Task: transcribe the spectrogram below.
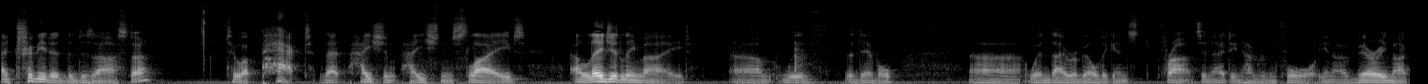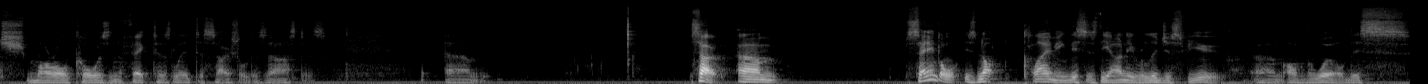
attributed the disaster to a pact that Haitian, Haitian slaves allegedly made um, with the devil uh, when they rebelled against France in 1804. You know, very much moral cause and effect has led to social disasters. Um, so, um, Sandel is not claiming this is the only religious view um, of the world, this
